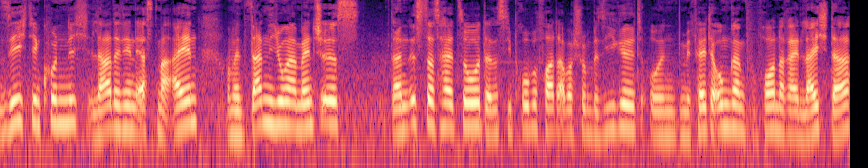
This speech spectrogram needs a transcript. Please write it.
sehe ich den Kunden nicht, lade den erstmal ein und wenn es dann ein junger Mensch ist, dann ist das halt so, dann ist die Probefahrt aber schon besiegelt und mir fällt der Umgang von vornherein leichter,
